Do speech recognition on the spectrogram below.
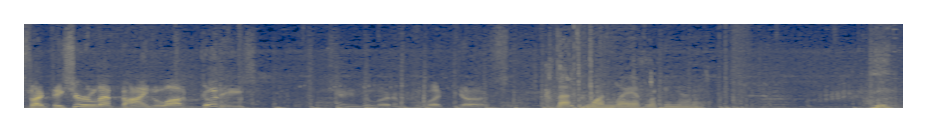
Looks like they sure left behind a lot of goodies. Shame to let them collect us. That's one way of looking at it.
